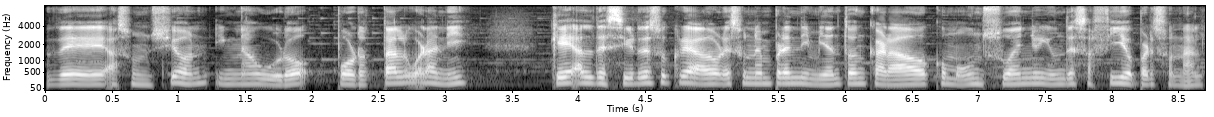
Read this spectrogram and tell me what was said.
de Asunción inauguró Portal Guaraní, que al decir de su creador es un emprendimiento encarado como un sueño y un desafío personal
